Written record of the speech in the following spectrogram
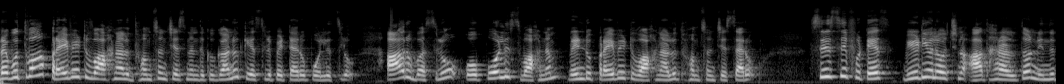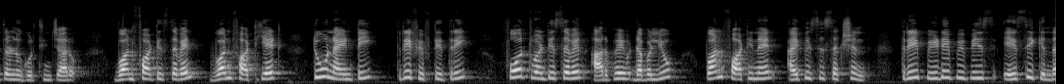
ప్రభుత్వ ప్రైవేటు వాహనాలు ధ్వంసం చేసినందుకు గాను కేసులు పెట్టారు పోలీసులు. ఆరు బస్సులు ఓ పోలీస్ వాహనం రెండు ప్రైవేటు వాహనాలు ధ్వంసం చేశారు. సీసీ ఫుటేజ్ వీడియోలో వచ్చిన ఆధారాలతో నిందితులను గుర్తించారు. One forty seven one forty eight two ninety three fifty three four twenty seven R by W one forty nine IPC section three PDPP AC కింద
